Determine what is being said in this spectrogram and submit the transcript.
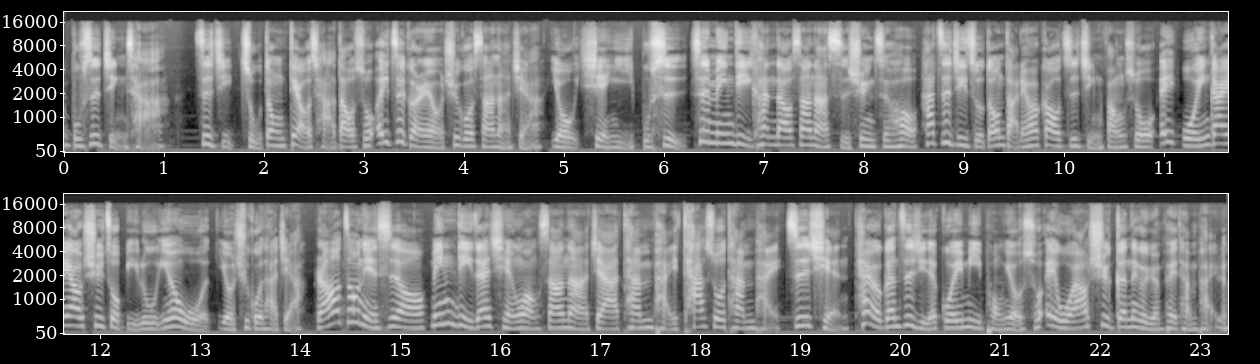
不是警察。自己主动调查到说，哎，这个人有去过 Sana 家，有嫌疑，不是？是 Mindy 看到 Sana 死讯之后，他自己主动打电话告知警方说，哎，我应该要去做笔录，因为我有去过他家。然后重点是哦，Mindy 在前往 Sana 家摊牌，他说摊牌之前，他有跟自己的闺蜜朋友说，哎，我要去跟那个原配摊牌了。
